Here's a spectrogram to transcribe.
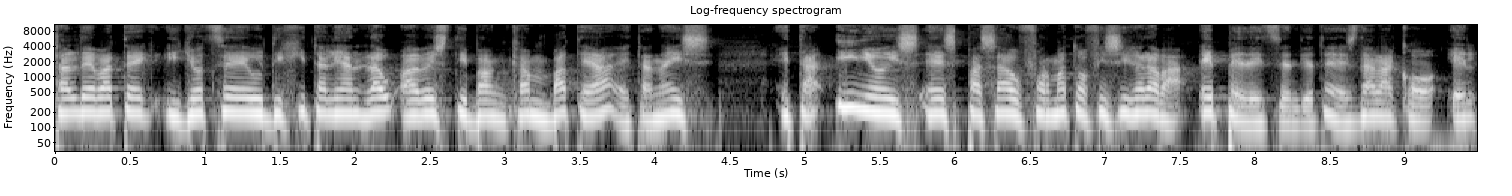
talde batek ilotzeu digitalian lau abesti bankan batea, eta naiz eta inoiz ez pasau formato fizikara ba epe ditzen diote, ez dalako el,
